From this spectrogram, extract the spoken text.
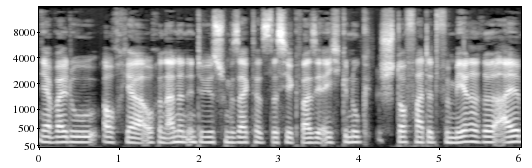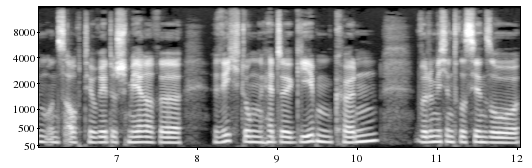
Ja, weil du auch ja auch in anderen Interviews schon gesagt hast, dass ihr quasi echt genug Stoff hattet für mehrere Alben und es auch theoretisch mehrere Richtung hätte geben können. Würde mich interessieren, so,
